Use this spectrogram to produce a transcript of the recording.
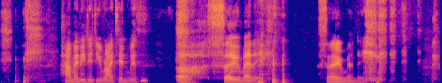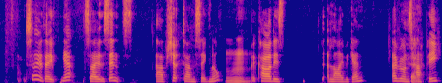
How many did you write in with? Ah, so many, so many. So they, yeah. So since I've shut down the signal. Mm. Picard is alive again. Everyone's Yeah. happy.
